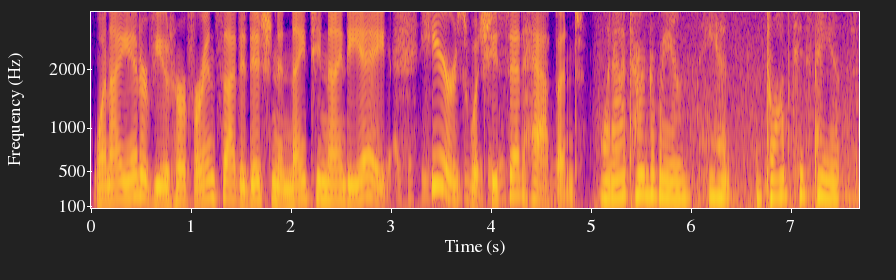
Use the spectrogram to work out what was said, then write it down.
When I interviewed her for Inside Edition in 1998, here's what she said happened. When I turned around, he had dropped his pants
